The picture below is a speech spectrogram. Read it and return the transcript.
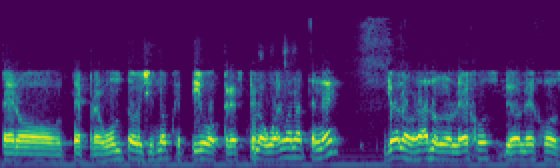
pero te pregunto, y siendo objetivo, ¿crees que lo vuelvan a tener? Yo la verdad lo veo lejos, veo lejos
